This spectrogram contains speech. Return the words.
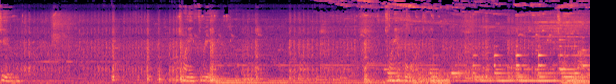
22, 23, 24, 25,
